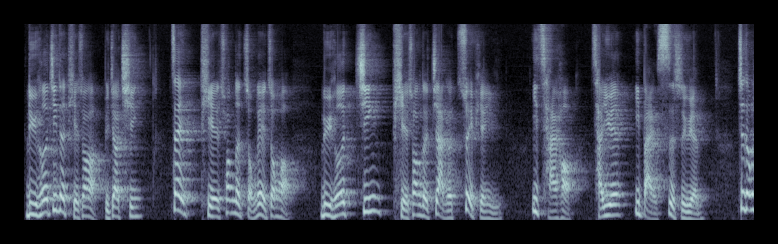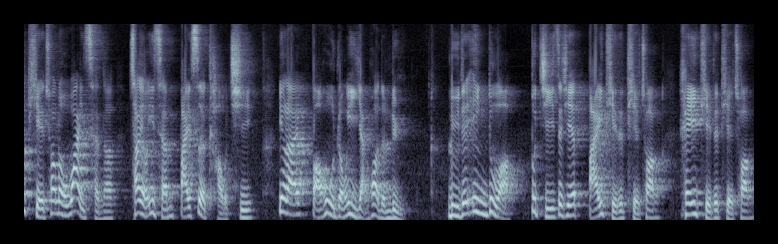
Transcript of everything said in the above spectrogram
铝合金的铁窗啊比较轻，在铁窗的种类中哈，铝合金铁窗的价格最便宜，一材哈才约一百四十元。这种铁窗的外层呢，常有一层白色烤漆，用来保护容易氧化的铝。铝的硬度啊不及这些白铁的铁窗、黑铁的铁窗，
